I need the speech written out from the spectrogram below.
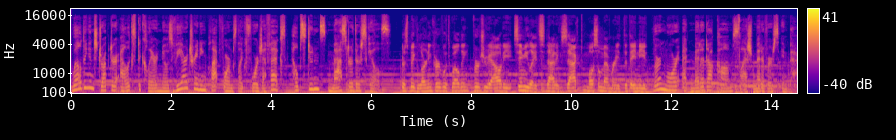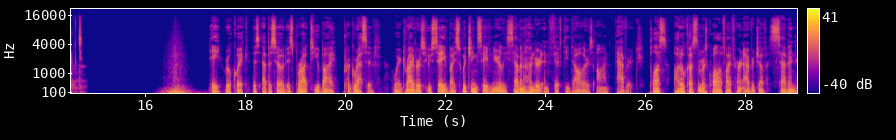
Welding instructor Alex DeClaire knows VR training platforms like Forge FX help students master their skills. There's a big learning curve with welding. Virtual reality simulates that exact muscle memory that they need. Learn more at meta.com slash metaverse impact. Hey, real quick, this episode is brought to you by Progressive, where drivers who save by switching save nearly $750 on average. Plus, auto customers qualify for an average of seven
